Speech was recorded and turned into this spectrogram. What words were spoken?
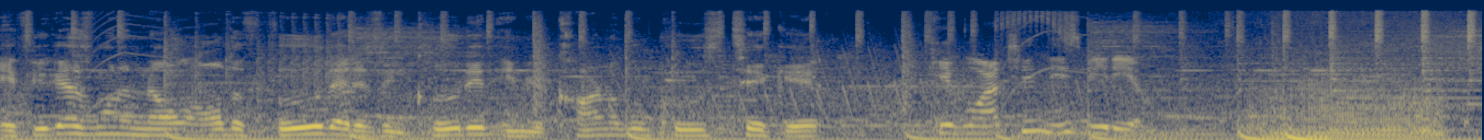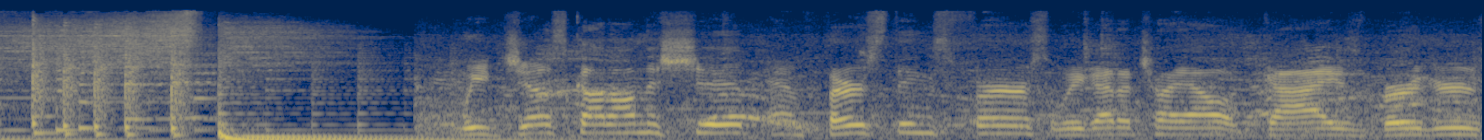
If you guys want to know all the food that is included in your Carnival Cruise ticket, keep watching this video. We just got on the ship and first things first, we gotta try out Guy's Burgers.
